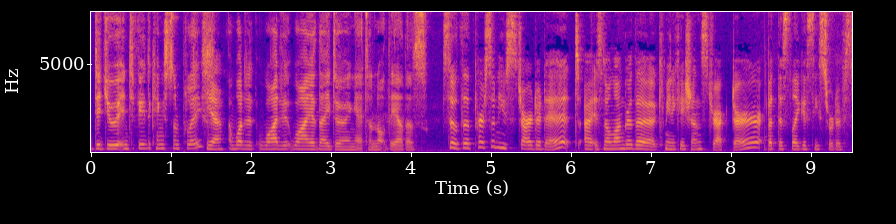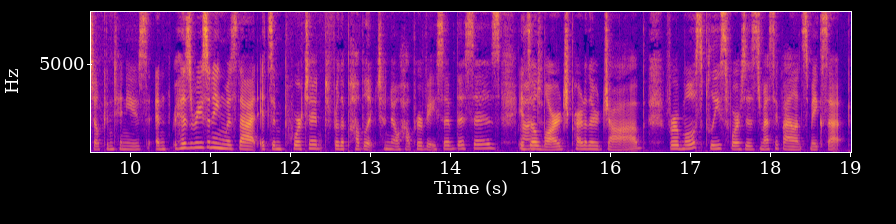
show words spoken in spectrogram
Did you interview the Kingston Police? Yeah. And what did, why did, why are they doing it and not the others? So the person who started it uh, is no longer the communications director, but this legacy sort of still continues. And his reasoning was that it's important for the public to know how pervasive this is. It's a large part of their job. For most police forces, domestic violence makes up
